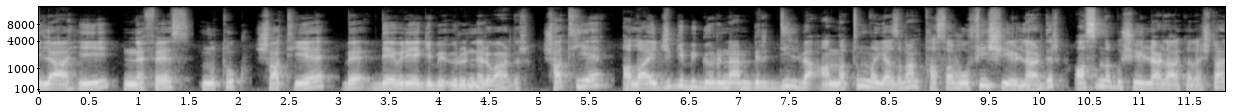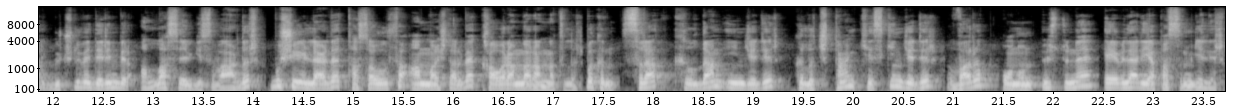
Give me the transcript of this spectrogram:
ilahi, nefes, nutuk, şatiye ve devriye gibi ürünleri vardır. Şatiye, alaycı gibi görünen bir dil ve anlatımla yazılan tasavvufi şiirlerdir. Aslında bu şiirlerde arkadaşlar güçlü ve derin bir Allah sevgisi vardır. Bu şiirlerde tasavvufi anlayışlar ve kavramlar anlatılır. Bakın sırat kıldan incedir, kılıçtan keskincedir. Varıp onun üstüne evler yapasım gelir.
